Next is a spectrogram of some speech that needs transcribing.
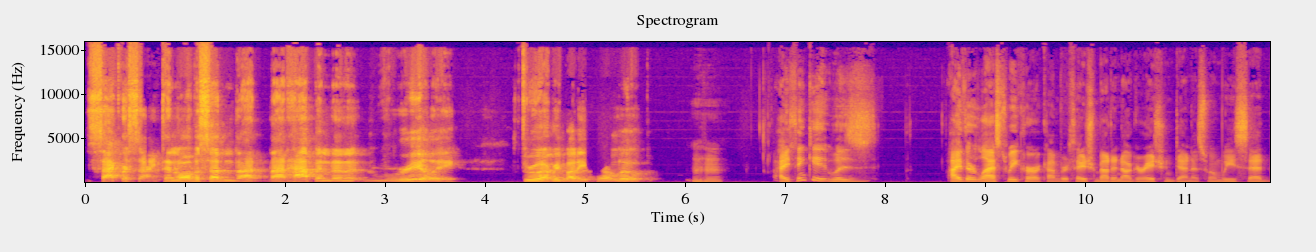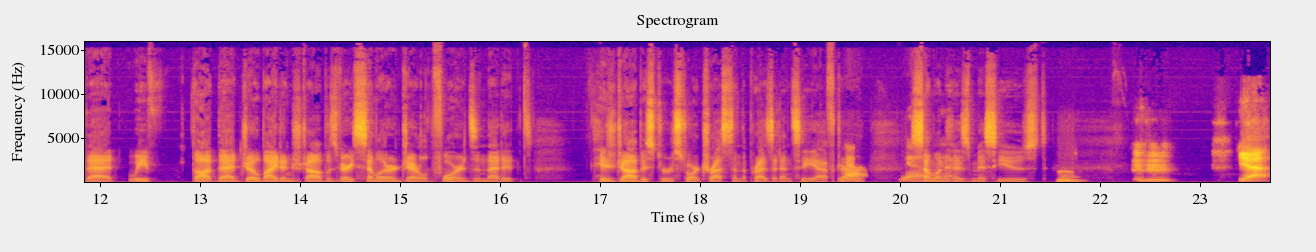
sacrosanct and all of a sudden that that happened and it really threw everybody for a loop. Mm-hmm. i think it was either last week or a conversation about inauguration, Dennis, when we said that we thought that Joe Biden's job was very similar to Gerald Ford's and that it's his job is to restore trust in the presidency after yeah. Yeah, someone yeah. has misused. Mm -hmm. Yeah,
